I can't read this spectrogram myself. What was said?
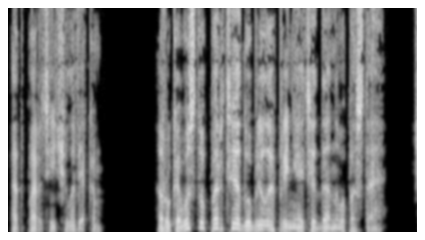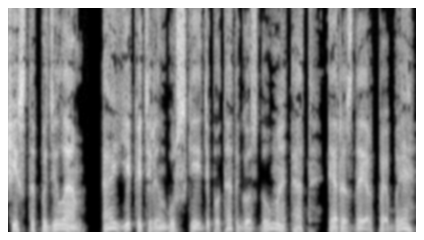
от партии человеком. Руководство партии одобрило принятие данного поста. Чисто по делам, а екатеринбургский депутат Госдумы от РСДРПБ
